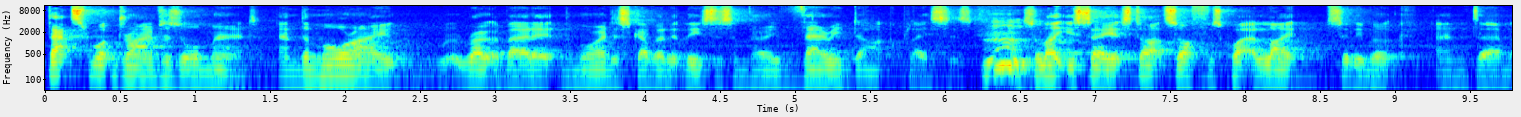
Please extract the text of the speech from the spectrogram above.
that's what drives us all mad. And the more I wrote about it, the more I discovered it leads to some very, very dark places. So, like you say, it starts off as quite a light, silly book, and um,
